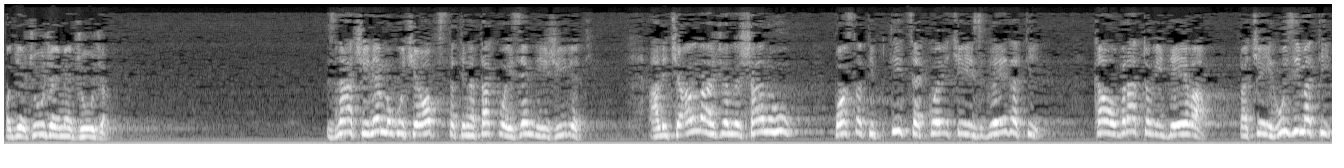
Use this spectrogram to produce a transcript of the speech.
od Jeđuđa i međuđa. Znači nemoguće je opstati na takvoj zemlji i živjeti. Ali će Allah Đelešanuhu poslati ptice koje će izgledati kao vratovi deva pa će ih uzimati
